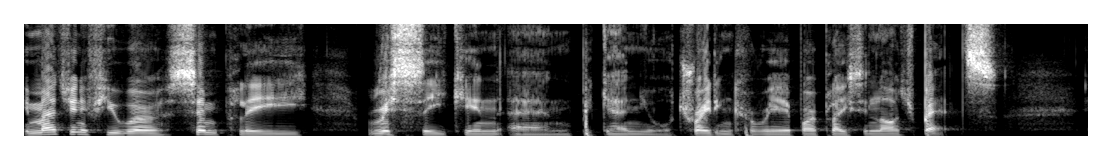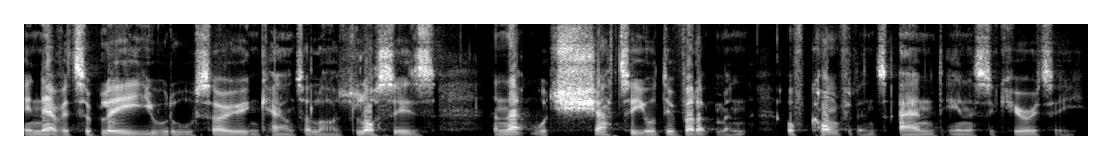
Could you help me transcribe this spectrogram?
Imagine if you were simply risk seeking and began your trading career by placing large bets. Inevitably, you would also encounter large losses and that would shatter your development of confidence and inner security.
